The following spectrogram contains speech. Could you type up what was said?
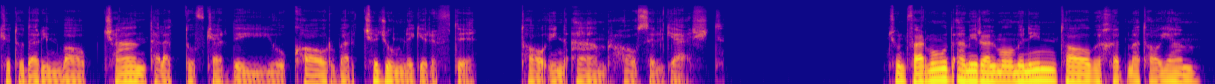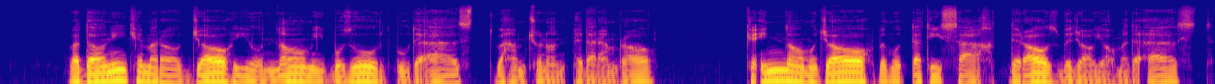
که تو درین باب چند تلطف کرده ای و کار بر چه جمله گرفته تا این امر حاصل گشت. چون فرمود امیر المؤمنین تا بخدمت آیم و دانی که مرا جاهی و نامی بزرگ بوده است و همچنان پدرم را که این نام و جاه بمدتی سخت دراز بجای آمده است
